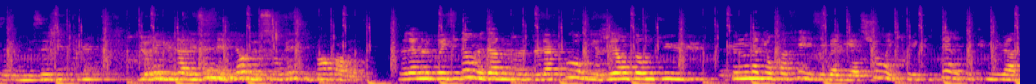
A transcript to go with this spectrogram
Il ne s'agit plus de régulariser, mais bien de sauver ce qui peut encore l'être. Madame le Président, Madame de la Cour, j'ai entendu que nous n'avions pas fait les évaluations et que tous les critères étaient cumulables.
